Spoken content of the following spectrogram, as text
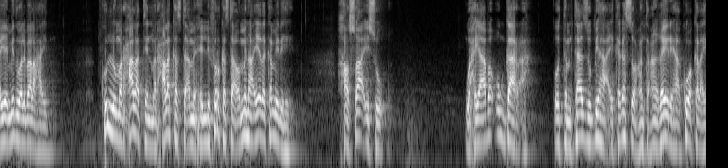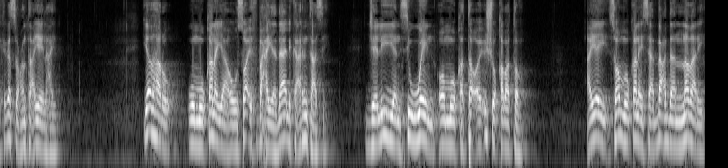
ayay mid waliba lahayd. Kullu marxalatin marxalo kasta ama xilli fur kasta oo minha iyada ka mid ihi khasaa'isu waxyaabo u gaar ah oo tamtaazu biha ay kaga soocanto can hayriha kuwa kale ay kaga soocanto ayay lahayd. Yadharu wuu muuqanayaa oo uu soo ifbaxaya daalika arrintaasi. Jaliyan si weyn oo muuqata oo ishu qabato ayay soo muuqanaysaa bacda annadari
